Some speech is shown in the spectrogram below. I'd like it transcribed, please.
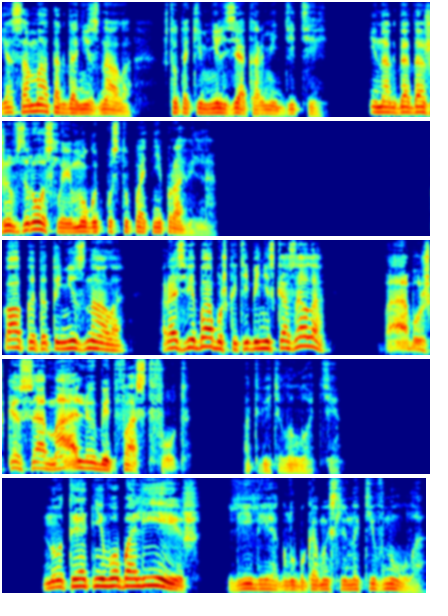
Я сама тогда не знала, что таким нельзя кормить детей. Иногда даже взрослые могут поступать неправильно. «Как это ты не знала? Разве бабушка тебе не сказала?» «Бабушка сама любит фастфуд», — ответила Лотти. «Но ты от него болеешь!» — Лилия глубокомысленно кивнула,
